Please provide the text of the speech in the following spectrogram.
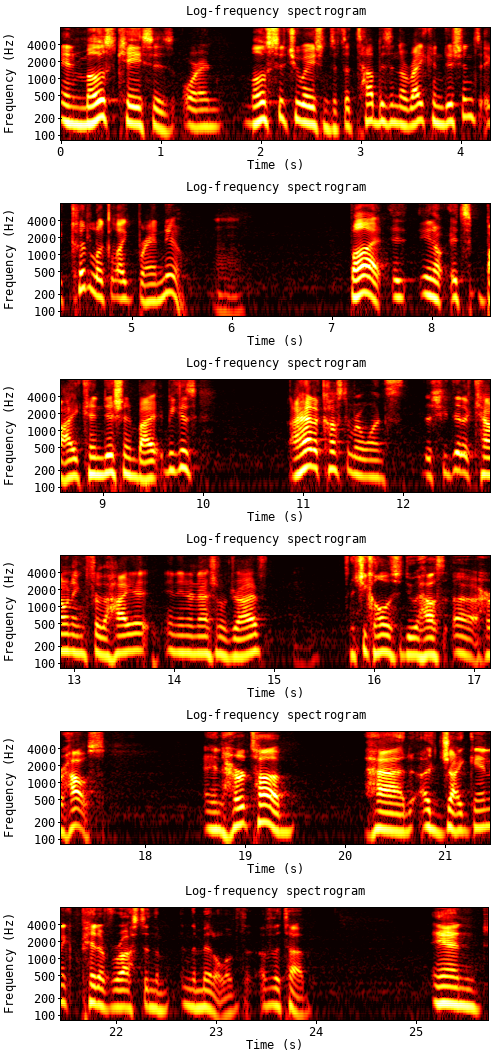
in most cases or in most situations if the tub is in the right conditions, it could look like brand new. Mhm. But it, you know, it's by condition by because I had a customer once that she did accounting for the Hyatt in International Drive, and she called us to do a house, uh, her house, and her tub had a gigantic pit of rust in the in the middle of the of the tub, and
